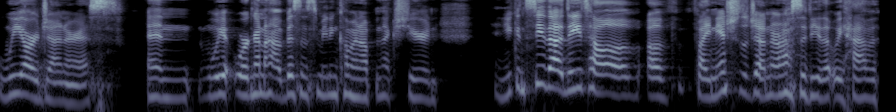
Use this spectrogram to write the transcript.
we are generous. and we, we're going to have a business meeting coming up next year. And, and you can see that detail of, of financial generosity that we have,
